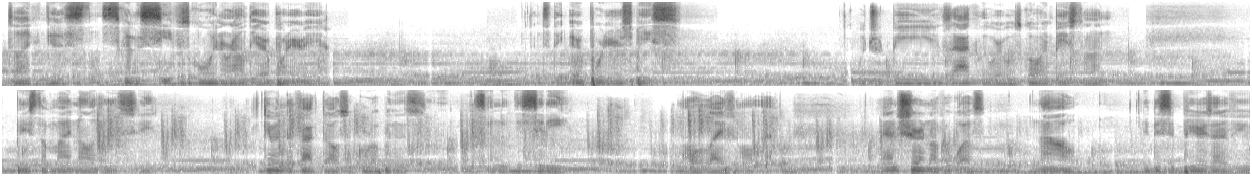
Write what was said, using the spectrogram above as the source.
Until I can get just kind of see if it's going around the airport area. Into the airport airspace. Which would be exactly where it was going based on based on my knowledge of the city. Given the fact that I also grew up in this, this end of the city my whole life and all that. And sure enough it was. Now it disappears out of view.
